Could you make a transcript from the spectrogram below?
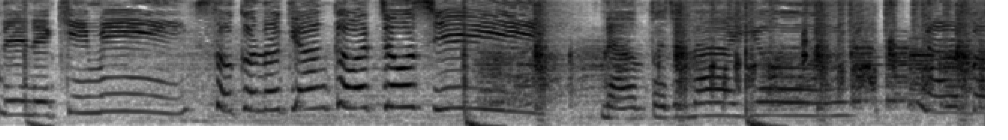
ねえねえ君。そこのキャンカは調子ナンパじゃないよ。ナンパ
